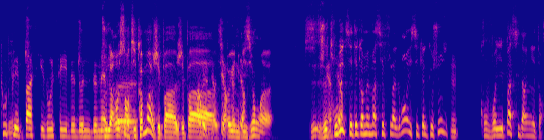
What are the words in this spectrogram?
Toutes les passes qu'ils ont essayé de, donner, de mettre. Tu l'as ressenti comme moi. J'ai pas, j'ai pas, ah pas eu une vision. J'ai trouvé que c'était quand même assez flagrant et c'est quelque chose mm. qu'on ne voyait pas ces derniers temps.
